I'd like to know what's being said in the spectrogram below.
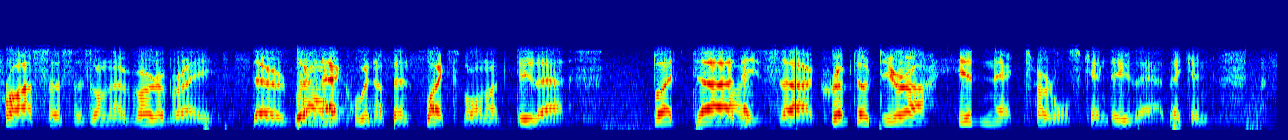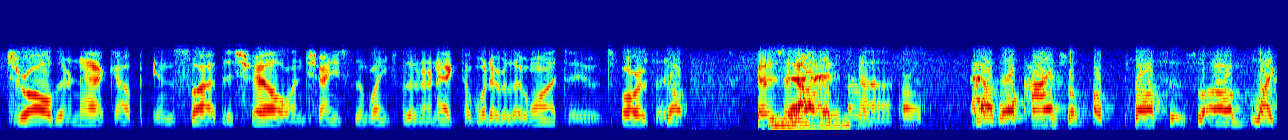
processes on their vertebrae. Their their Right. neck wouldn't have been flexible enough to do that. But uh, Right. these uh, Cryptodira hidden neck turtles can do that. They can draw their neck up inside the shell and change the length of their neck to whatever they want to, as far as it Yep. goes Yeah, out. and Uh, have all kinds of, of pluses. Um, like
